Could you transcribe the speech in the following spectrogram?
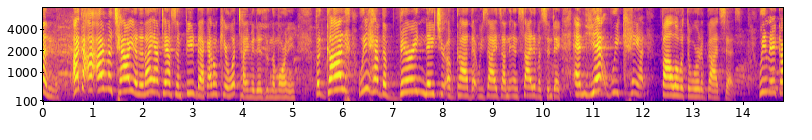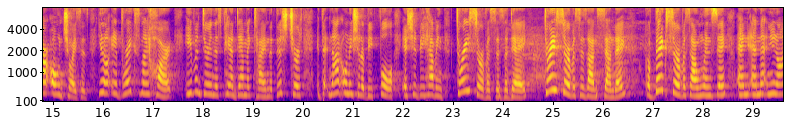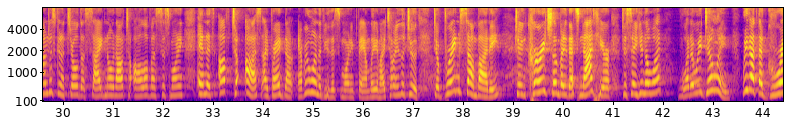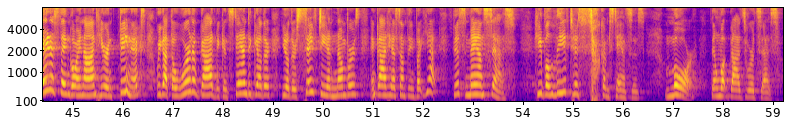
amen. I, am Italian and I have to have some feedback. I don't care what time it is in the morning. But God, we have the very nature of God that resides on the inside of us today. And yet we can't follow what the Word of God says. We make our own choices. You know, it breaks my heart, even during this pandemic time, that this church, that not only should it be full, it should be having three services a day, three services on Sunday, a big service on Wednesday. And, and then, you know, I'm just going to throw the side note out to all of us this morning. And it's up to us. I bragged on every one of you this morning, family. Am I telling you the truth? To bring somebody, to encourage somebody that's not here to say, you know what? What are we doing? We got the greatest thing going on here in Phoenix. We got the Word of God. We can stand together. You know, there's safety in numbers, and God has something. But yet, this man says he believed his circumstances more than what God's Word says.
